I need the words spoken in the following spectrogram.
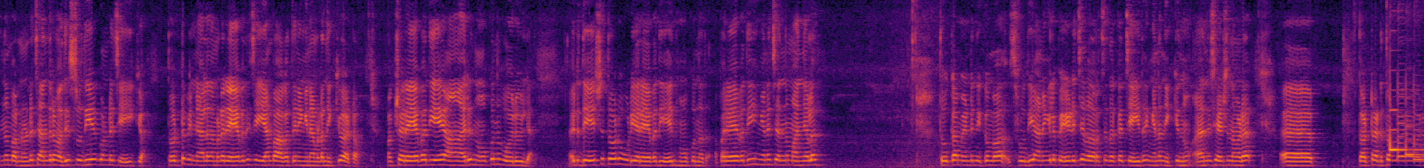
എന്നും പറഞ്ഞുകൊണ്ട് ചന്ദ്രമതി ശ്രുതിയെ കൊണ്ട് ചെയ്യിക്കുക. തൊട്ട് പിന്നാലെ നമ്മുടെ രേവതി ചെയ്യാൻ പാകത്തിന് ഇങ്ങനെ അവിടെ നിൽക്കുക കേട്ടോ. പക്ഷെ രേവതിയെ ആരും നോക്കുന്നു പോലുമില്ല ഒരു ദേഷ്യത്തോടു കൂടിയ രേവതിയെ നോക്കുന്നത്. അപ്പോൾ രേവതി ഇങ്ങനെ ചെന്ന് മഞ്ഞൾ തൂക്കാൻ വേണ്ടി നിൽക്കുമ്പോൾ ശ്രുതി ആണെങ്കിൽ പേടിച്ച് വിറച്ചതൊക്കെ ചെയ്ത് ഇങ്ങനെ നിൽക്കുന്നു അതിനുശേഷം നമ്മുടെ തൊട്ടടുത്തുള്ള തൊട്ടടുത്തുള്ളവരെ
